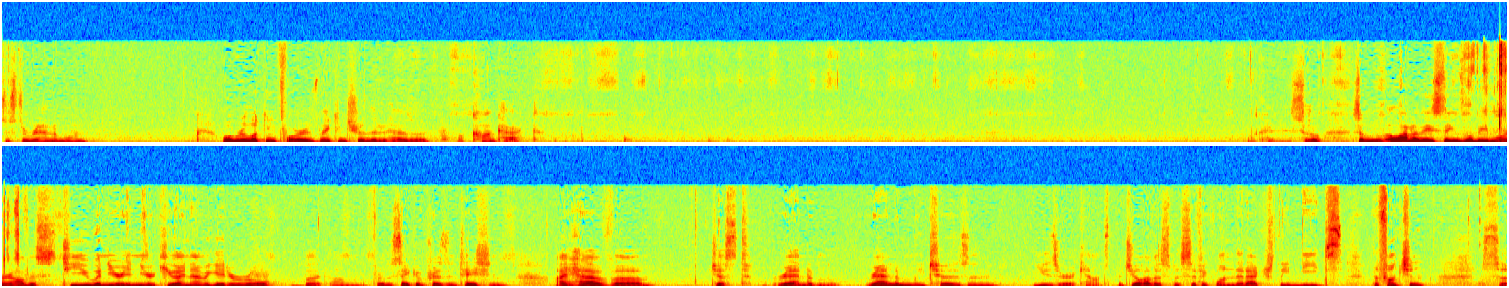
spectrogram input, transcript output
just a random one. What we're looking for is making sure that it has a, a contact So, so a lot of these things will be more obvious to you when you're in your QI Navigator role, but um, for the sake of presentation, I have um, just random, randomly chosen user accounts, but you'll have a specific one that actually needs the function. So,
